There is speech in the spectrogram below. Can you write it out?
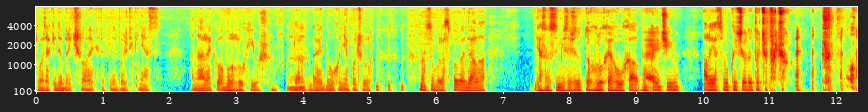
to bol taký dobrý človek, taký zbožný kniaz. A na reku, bol hluchý už, mm. na jedno ucho nepočul. On som mu raz povedal a ja som si myslel, že do toho hluchého ucha pokričím, ale ja som ukričil do toho, čo počul. o,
